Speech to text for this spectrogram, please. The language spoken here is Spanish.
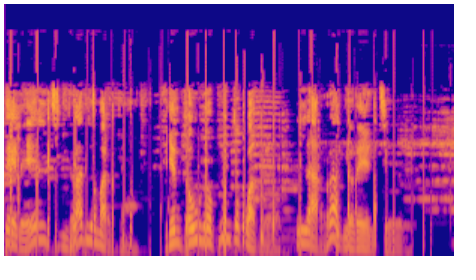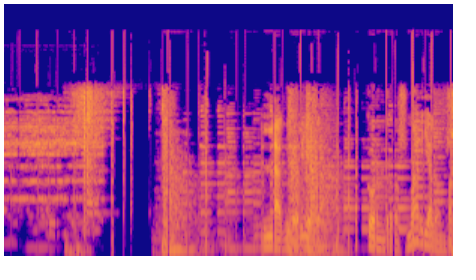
Teleelch Radio Marca 101.4, la radio de Elche. La Glorieta con Rosmar y Alonso.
